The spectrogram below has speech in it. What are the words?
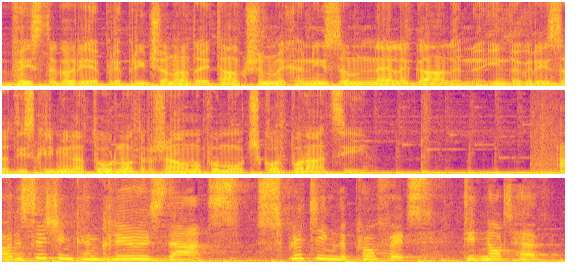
Vestager je prepričana, da je takšen mehanizem nelegalen in da gre za diskriminatorno državno pomoč korporaciji. Our decision concludes that splitting the profits did not have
